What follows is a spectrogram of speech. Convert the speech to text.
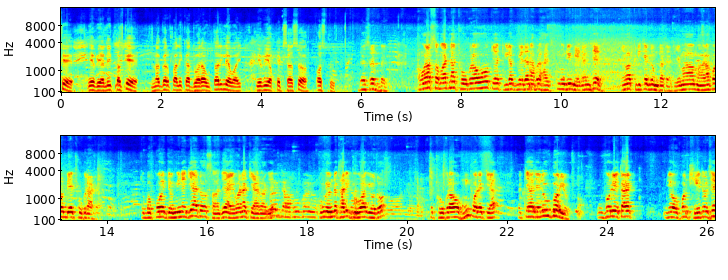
છે એ વહેલી તકે નગરપાલિકા દ્વારા ઉતારી લેવાય એવી અપેક્ષા છે અસ્તુ. દશરથભાઈ, અમારા સમાજના છોકરાઓ ત્યાં તિલક મેદાન, આપણે હાઈસ્કૂલનું જે મેદાન છે, એમાં ક્રિકેટ રમતા હતા. એમાં મારા પણ બે છોકરા હતા. તો બપોરે જમીને ગયા તો સાંજે આવ્યાના ચાર વાગે. હું એમને ખાલી જોવા ગયો હતો. કે છોકરાઓ શું કરે ત્યાં? ત્યાં જઈને ઊભો રહ્યો. ઊભો રહ્યો એકાએક જે ઓપન થિયેટર છે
